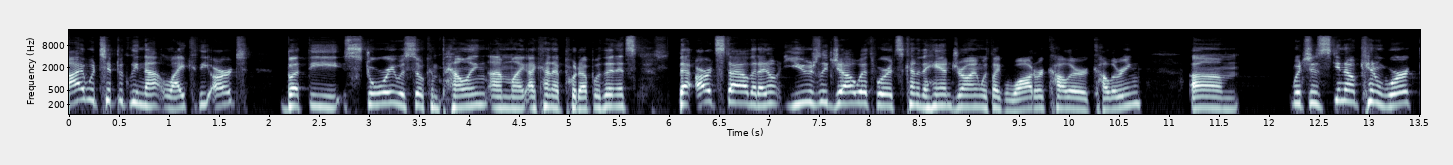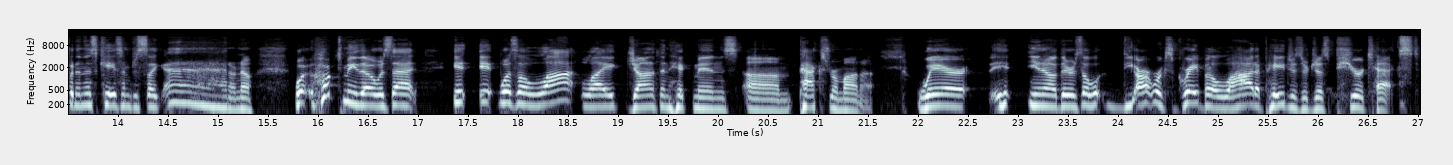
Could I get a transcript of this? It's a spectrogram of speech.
I would typically not like the art, but the story was so compelling i'm like i kind of put up with it and it's that art style that i don't usually gel with where it's kind of the hand drawing with like watercolor coloring um which is you know can work but in this case i'm just like ah, i don't know. What hooked me though was that it it was a lot like jonathan hickman's um pax romana where you know there's a the artwork's great but a lot of pages are just pure text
